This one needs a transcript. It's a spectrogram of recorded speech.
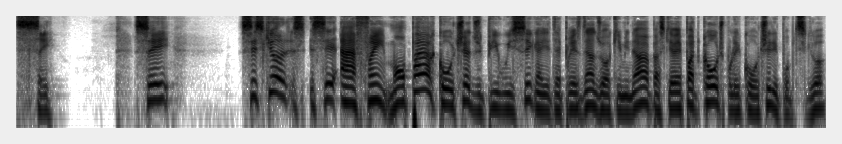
C. C'est. C'est ce qu'il c'est à la fin. Mon père coachait du PWC quand il était président du hockey mineur parce qu'il n'y avait pas de coach pour les coacher, les pauvres petits gars.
